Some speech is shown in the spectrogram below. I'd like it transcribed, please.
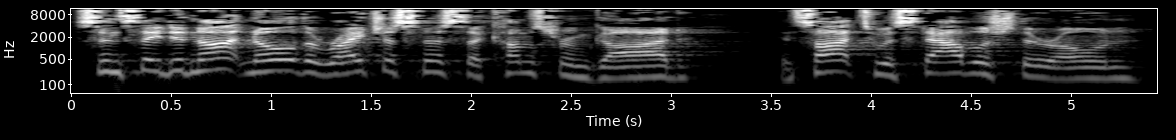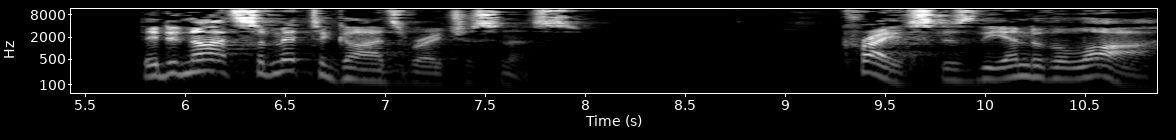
Since they did not know the righteousness that comes from God and sought to establish their own, they did not submit to God's righteousness. Christ is the end of the law,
